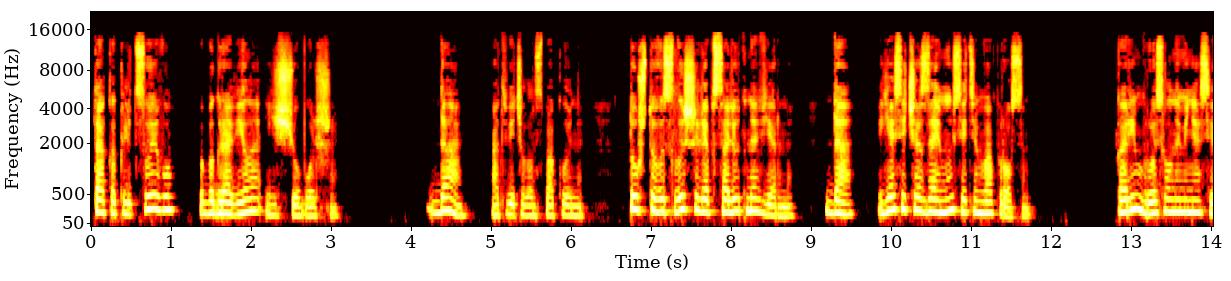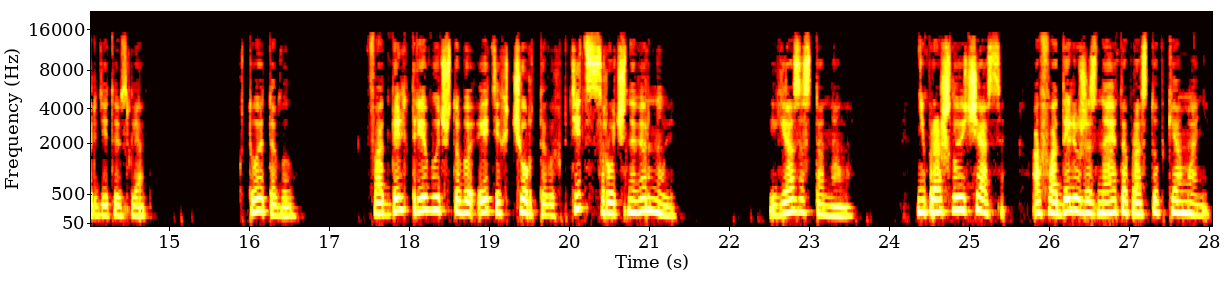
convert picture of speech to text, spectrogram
так как лицо его побагровело еще больше. «Да», — ответил он спокойно, — то, что вы слышали, абсолютно верно. Да, я сейчас займусь этим вопросом. Карим бросил на меня сердитый взгляд. Кто это был? Фадель требует, чтобы этих чертовых птиц срочно вернули. И я застонала. Не прошло и часа, а Фадель уже знает о проступке Амани.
